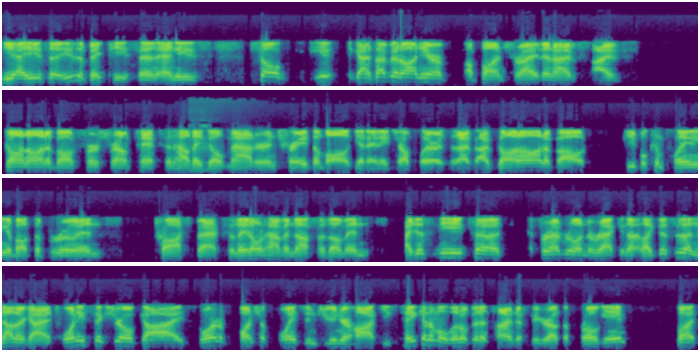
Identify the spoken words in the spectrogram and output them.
Yeah, he's a he's a big piece, and and he's so you, guys. I've been on here a bunch, right? And I've I've gone on about first round picks and how they mm-hmm. don't matter, and trade them all and get NHL players. And I've I've gone on about people complaining about the Bruins prospects, and they don't have enough of them. And I just need to for everyone to recognize, like this is another guy, a 26 year old guy, scored a bunch of points in junior hockey. He's taken him a little bit of time to figure out the pro game, but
